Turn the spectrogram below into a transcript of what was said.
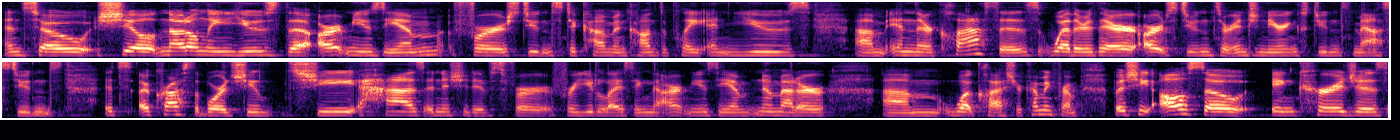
And so she'll not only use the art museum for students to come and contemplate and use um, in their classes, whether they're art students or engineering students, math students, it's across the board. She, she has initiatives for, for utilizing the art museum no matter um, what class you're coming from. But she also encourages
